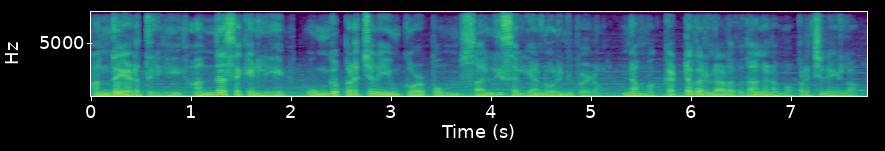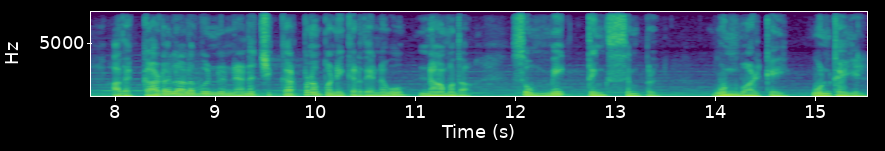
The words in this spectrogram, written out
அந்த இடத்துலயே அந்த செகண்ட்லேயே உங்கள் பிரச்சனையும் குழப்பமும் சல்லி சல்லியாக நொறுங்கி போயிடும். நம்ம கட்ட விரல் அளவு தாங்க நம்ம பிரச்சனை எல்லாம். அதை கடல் அளவுன்னு நினச்சி கற்பனை பண்ணிக்கிறது என்னவோ நாம தான். ஸோ மேக் திங்ஸ் சிம்பிள் உன் வாழ்க்கை உன் கையில்.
